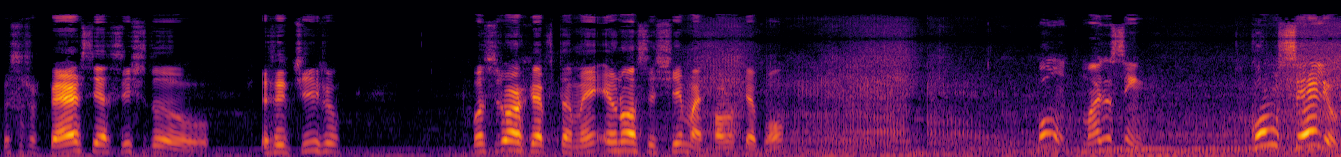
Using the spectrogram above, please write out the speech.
Prince of Persia e assiste do Resident Evil. Vou assistir do Warcraft também, eu não assisti, mas falam que é bom. Bom, mas assim, conselho,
